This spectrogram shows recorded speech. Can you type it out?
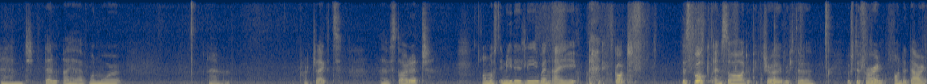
and then I have one more um, project I have started almost immediately when I got this book and saw the picture with the with the fern on the dark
